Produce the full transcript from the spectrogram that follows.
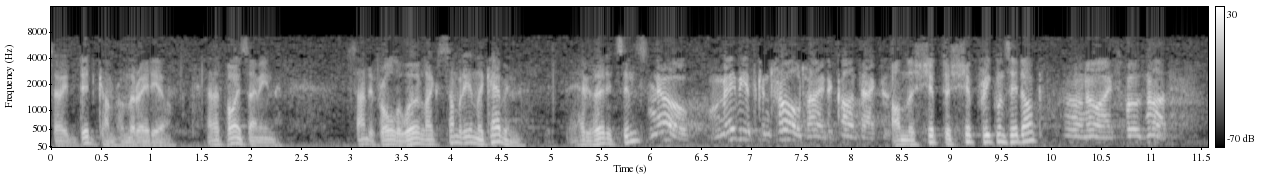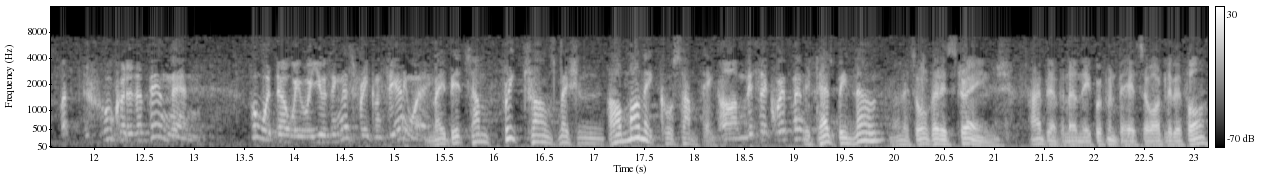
So it did come from the radio. Uh, that voice, I mean. Sounded for all the world like somebody in the cabin. Have you heard it since? No. Maybe it's Control trying to contact us. On the ship-to-ship frequency, Doc? Oh, no, I suppose not. But who could it have been then? Who would know we were using this frequency anyway? Maybe it's some freak transmission, harmonic or something. On this equipment? It has been known. Well, it's all very strange. I've never known the equipment behave so oddly before.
